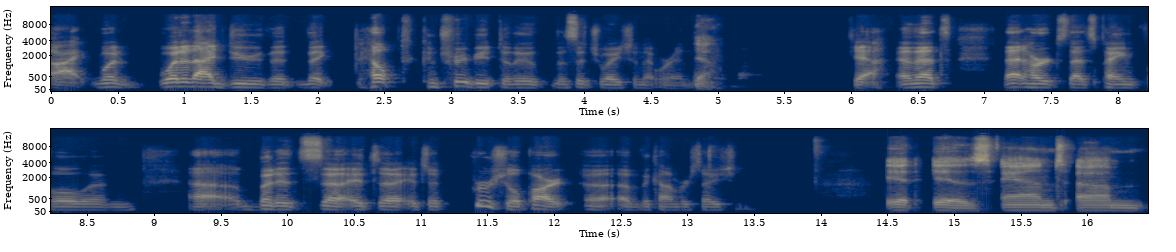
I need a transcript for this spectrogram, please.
All right, what what did I do that that helped contribute to the the situation that we're in? Yeah, yeah, and that's that hurts. That's painful, and uh, but it's uh, it's a it's a crucial part uh, of the conversation. It is, and um,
